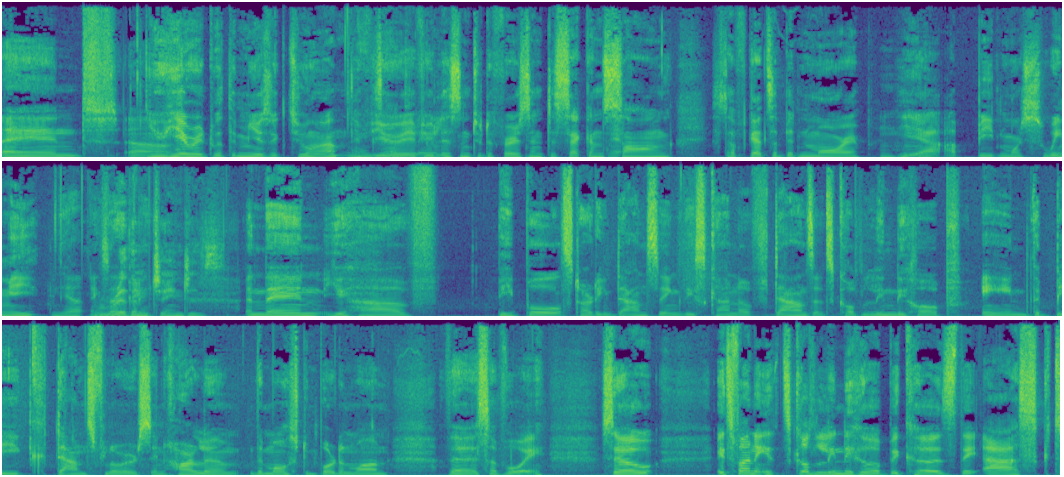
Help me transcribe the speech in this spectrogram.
And uh, you hear it with the music too, huh? If you if you listen to the first and the second Yeah. song, stuff gets a bit more mhm. yeah upbeat, more swingy. yeah, exactly. Rhythm changes. And then you have people starting dancing this kind of dance that's called Lindy Hop in the big dance floors in Harlem. The most important one, the Savoy. So it's funny, it's called Lindy Hop because they asked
